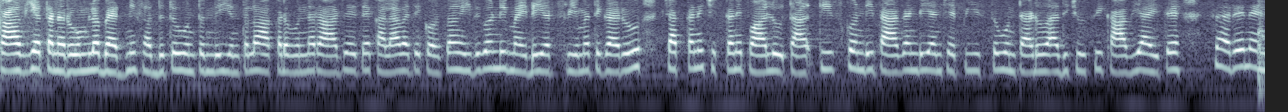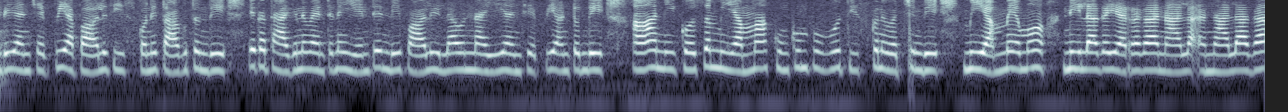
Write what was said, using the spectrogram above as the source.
కావ్య తన రూమ్లో బెడ్ని సర్దుతూ ఉంటుంది. ఇంతలో అక్కడ ఉన్న రాజు అయితే కళావతి కోసం ఇదిగోండి మై డియర్ శ్రీమతి గారు చక్కని చిక్కని పాలు తా తీసుకోండి తాగండి అని చెప్పి ఇస్తూ ఉంటాడు. అది చూసి కావ్య అయితే సరేనండి అని చెప్పి ఆ పాలు తీసుకొని తాగుతుంది. ఇక తాగిన వెంటనే ఏంటండి పాలు ఇలా ఉన్నాయి అని చెప్పి అంటుంది. "ఆ, నీకోసం మీ అమ్మ కుంకుమ పువ్వు తీసుకుని వచ్చింది. మీ అమ్మేమో నీలాగా ఎర్రగా నాలా నాలాగా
